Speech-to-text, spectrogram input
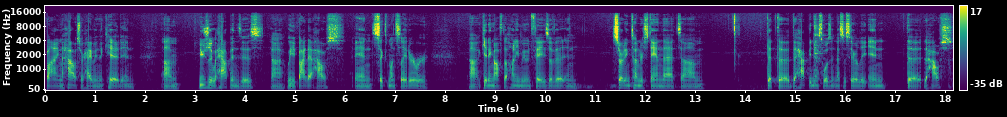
buying the house or having the kid. And um, usually, what happens is uh, we buy that house, and six months later, we're uh, getting off the honeymoon phase of it and starting to understand that um, that the the happiness wasn't necessarily in the the house,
